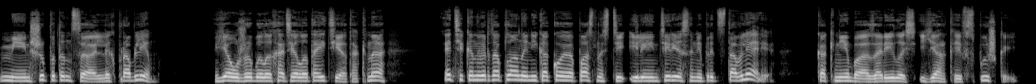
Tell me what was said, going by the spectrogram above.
Меньше потенциальных проблем. Я уже было хотел отойти от окна. Эти конвертопланы никакой опасности или интереса не представляли, как небо озарилось яркой вспышкой,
